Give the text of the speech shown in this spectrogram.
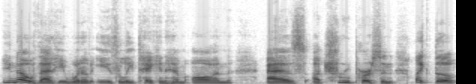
you know that he would have easily taken him on as a true person, like the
